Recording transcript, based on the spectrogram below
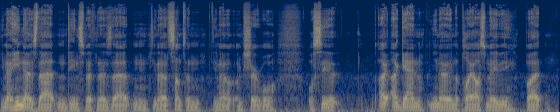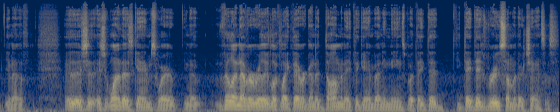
you know he knows that, and Dean Smith knows that, and you know it's something you know I'm sure we'll we'll see it again. You know in the playoffs maybe, but you know it's just, it's one of those games where you know Villa never really looked like they were going to dominate the game by any means, but they did they did rue some of their chances.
